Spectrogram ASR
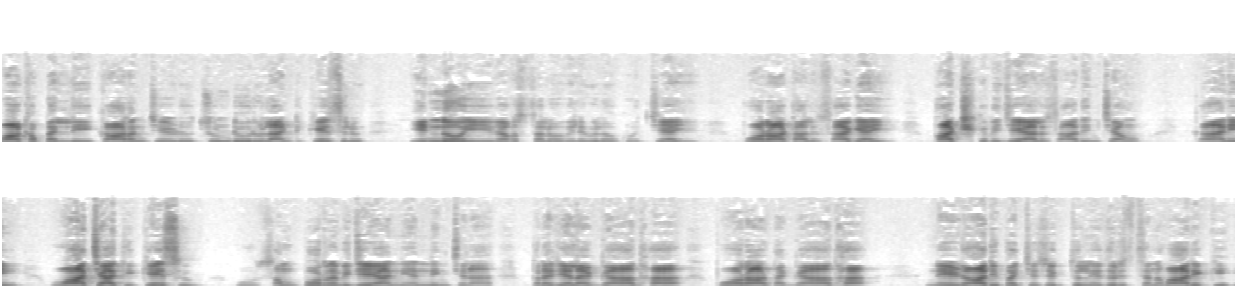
వాకపల్లి కారంచేడు చుండూరు లాంటి కేసులు ఎన్నో ఈ వ్యవస్థలో వెలుగులోకి వచ్చాయి. పోరాటాలు సాగాయి. పాక్షిక విజయాలు సాధించాము. కానీ వాచాతి కేసు ఓ సంపూర్ణ విజయాన్ని అందించిన ప్రజల గాథ పోరాట గాథ. నేడు ఆధిపత్య శక్తులను ఎదురిస్తున్న వారికి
